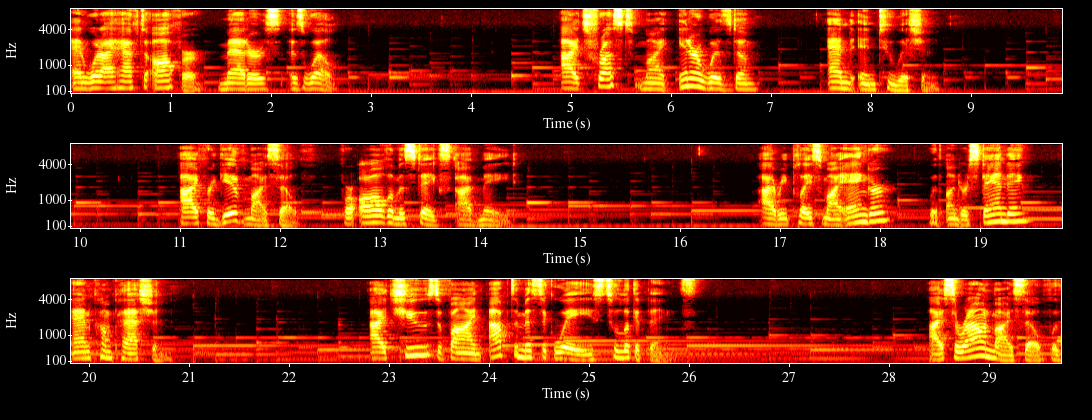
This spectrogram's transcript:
and what I have to offer matters as well. I trust my inner wisdom and intuition. I forgive myself for all the mistakes I've made. I replace my anger with understanding and compassion. I choose to find optimistic ways to look at things. I surround myself with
